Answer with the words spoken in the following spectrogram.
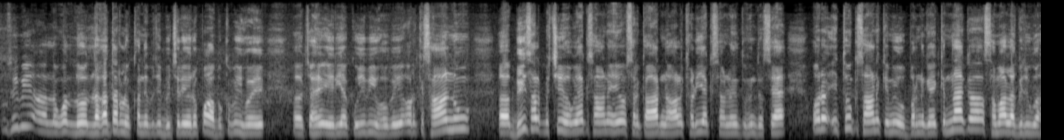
ਤੁਸੀਂ ਵੀ ਅ, ਲਗਾ- ਲੋ- ਲਗਾਤਾਰ ਲੋਕਾਂ ਦੇ ਵਿੱਚ ਵਿਚਰੇ ਹੋ ਭਾਵੁਕ ਵੀ ਹੋਏ ਅ, ਚਾਹੇ ਏਰੀਆ ਕੋਈ ਵੀ ਹੋਵੇ ਔਰ ਕਿਸਾਨ ਨੂੰ ਅ, 20 ਸਾਲ ਪਿੱਛੇ ਹੋ ਗਿਆ ਕਿਸਾਨ ਇਹ ਉਹ ਸਰਕਾਰ ਨਾਲ ਖੜੀ ਆ ਕਿਸਾਨਾਂ ਨੇ ਤੁਸੀਂ ਦੱਸਿਆ ਔਰ ਇੱਥੋਂ ਕਿਸਾਨ ਕਿਵੇਂ ਉੱਭਰਨਗੇ ਕਿੰਨਾ ਕੁ ਸਮਾਂ ਲੱਗ ਜੂਗਾ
